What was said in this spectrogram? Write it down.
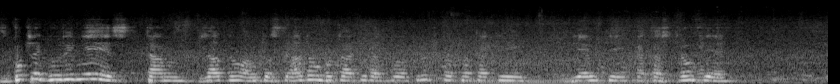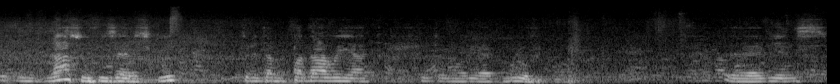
Zbocze góry nie jest tam żadną autostradą, bo to akurat było krótko po takiej wielkiej katastrofie lasów izerskich, które tam padały jak, to mówię, jak mrówki. E, więc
